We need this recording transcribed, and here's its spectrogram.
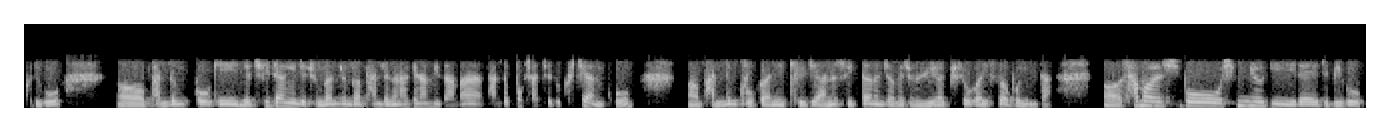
그리고 어, 반등폭이 이제 시장이 이제 중간중간 반등을 하긴 합니다만 반등폭 자체도 크지 않고 어, 반등 구간이 길지 않을 수 있다는 점에 좀 유의할 필요가 있어 보입니다. 어, 3월 15, 16일에 이제 미국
